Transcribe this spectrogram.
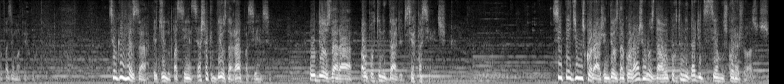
eu fazer uma pergunta. Se alguém rezar pedindo paciência, acha que Deus dará paciência? Ou Deus dará a oportunidade de ser paciente? Se pedimos coragem, Deus dá coragem ou nos dá a oportunidade de sermos corajosos?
